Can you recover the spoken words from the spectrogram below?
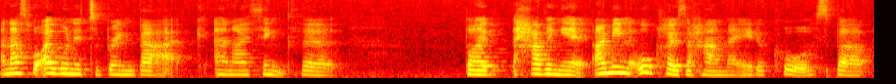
and that's what I wanted to bring back. And I think that by having it, I mean, all clothes are handmade, of course, but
